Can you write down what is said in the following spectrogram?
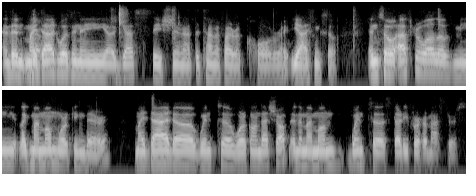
and then my Yeah. dad was in a uh, gas station at the time, if I recall right. Yeah, I think so. And so after a while of me, like my mom working there, my dad uh, went to work on that shop, and then my mom went to study for her master's.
